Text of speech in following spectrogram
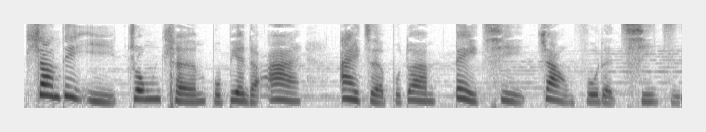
上帝以忠诚不变的爱爱着不断背弃丈夫的妻子。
